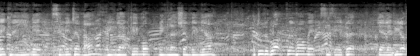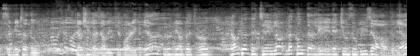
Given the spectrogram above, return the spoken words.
အိတ်ခံရင်းနဲ့စင်မင်းထက်မှာမင်္ဂလာကိတ်မုတ်မင်္ဂလာရှမ်ပိန်များအတူတကွဖွင့်ဖောင်းမဲ့အစီအစဉ်အတွက်ပြန်လည်ပြီးတော့စင်မင်းထက်သို့ရောက်ရှိလာကြပြီဖြစ်ပါတယ်ခင်ဗျာသူတို့များအတွက်ကျွန်တော်နောက်ထပ်တစ်ချိန်လောက်လက်ခုပ်တန်လေးတွေနဲ့ကြိုဆိုပေးကြအောင်ခင်ဗျာ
